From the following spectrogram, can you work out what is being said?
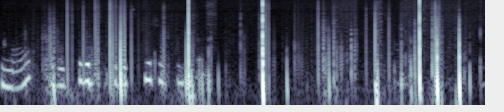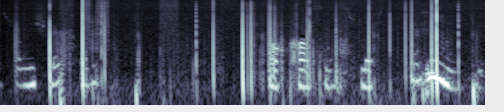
Nice, aber jetzt wird es jetzt vierte Stufe. Das ist schon nicht schlecht, ich. Auch krass, das ist schlecht. Mhm. Das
